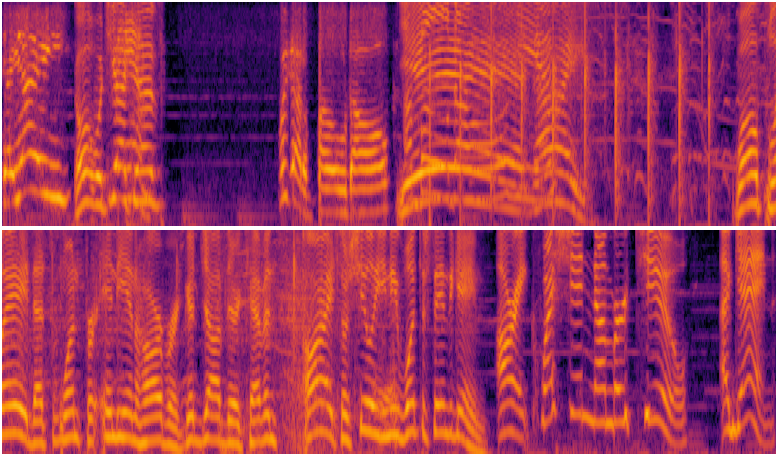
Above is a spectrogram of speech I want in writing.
Yay, yay. Oh, what you got, Bam. Kev? We got a bulldog. Yeah, bulldog, yes. nice. Well played. That's one for Indian Harbor. Good job there, Kevin. All right, so Sheila, you need one to stay in the game. All right, question number two. Again,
